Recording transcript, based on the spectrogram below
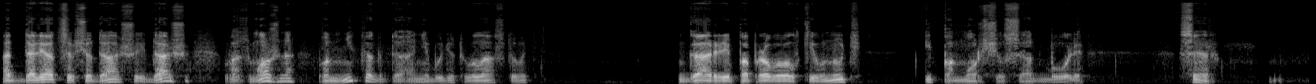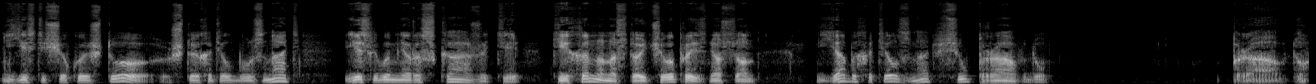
отдаляться все дальше и дальше, возможно, он никогда не будет властвовать. Гарри попробовал кивнуть и поморщился от боли. — Сэр, есть еще кое-что, что я хотел бы узнать, если вы мне расскажете, — тихо, но настойчиво произнес он. Я бы хотел знать всю правду. Правду,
